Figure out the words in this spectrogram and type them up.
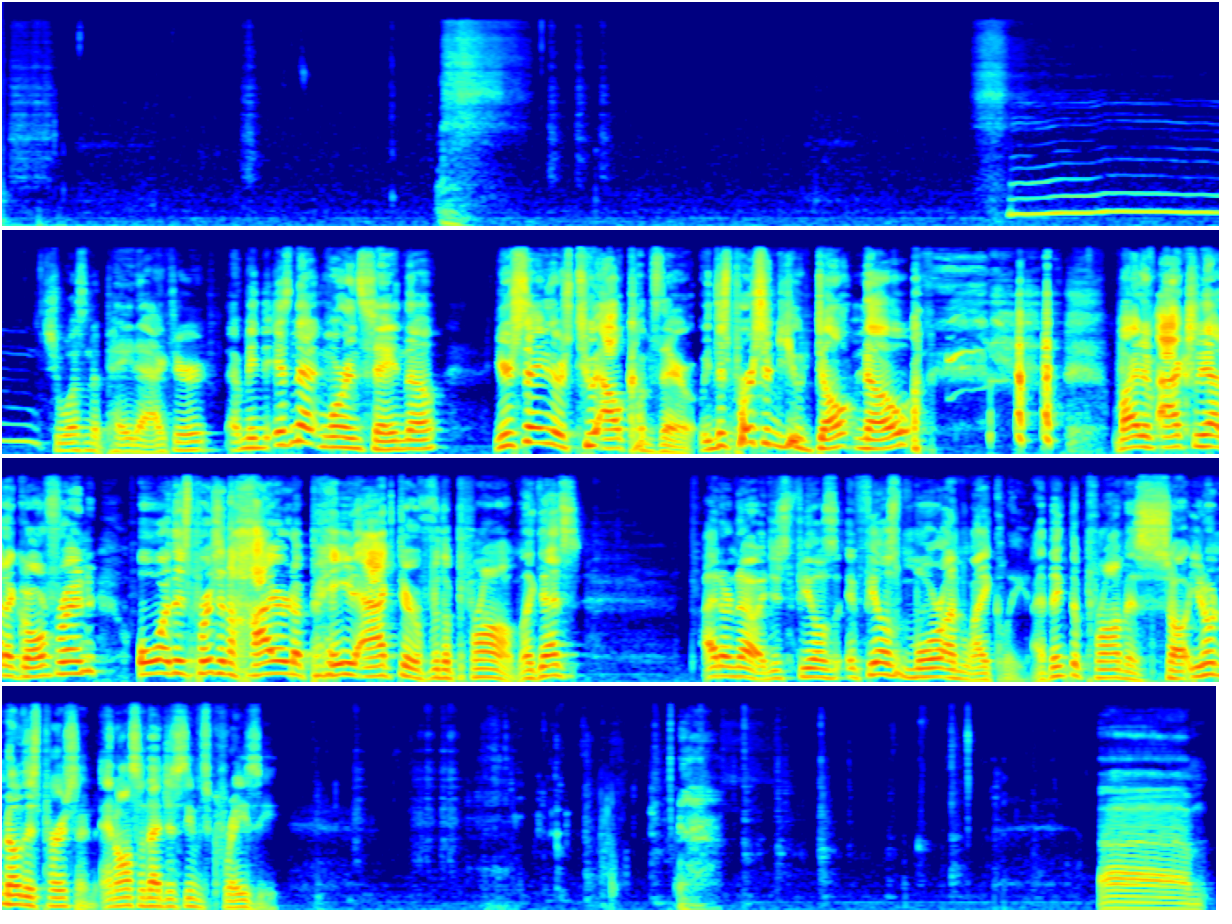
she wasn't a paid actor. I mean, isn't that more insane though? You're saying there's two outcomes there. This person you don't know might have actually had a girlfriend, or this person hired a paid actor for the prom. Like that's I don't know. It just feels it feels more unlikely. I think the prom is so you don't know this person, and also that just seems crazy. Um,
